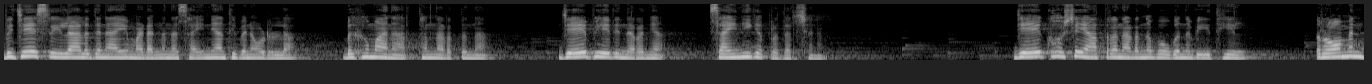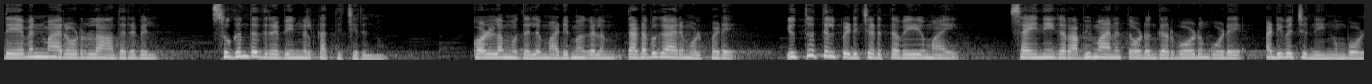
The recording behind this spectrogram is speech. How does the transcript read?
വിജയശ്രീലാളിതനായി മടങ്ങുന്ന സൈന്യാധിപനോടുള്ള ബഹുമാനാർത്ഥം നടത്തുന്ന ജയഭേരി നിറഞ്ഞ സൈനിക പ്രദർശനം. ജയഘോഷയാത്ര നടന്നു പോകുന്ന വീഥിയിൽ റോമൻ ദേവന്മാരോടുള്ള ആദരവിൽ സുഗന്ധദ്രവ്യങ്ങൾ കത്തിച്ചിരുന്നു. കൊള്ള മുതലും അടിമകളും തടവുകാരും ഉൾപ്പെടെ യുദ്ധത്തിൽ പിടിച്ചെടുത്തവയുമായി സൈനികർ അഭിമാനത്തോടും ഗർവോടും കൂടെ അടിവച്ച് നീങ്ങുമ്പോൾ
